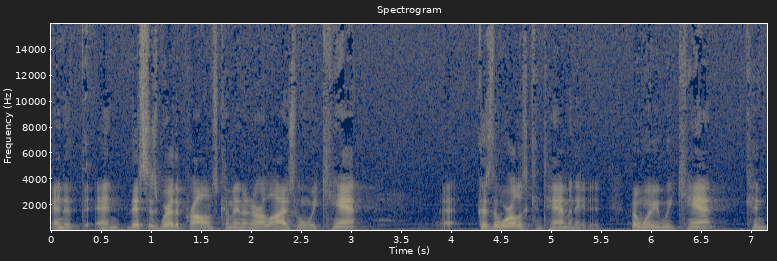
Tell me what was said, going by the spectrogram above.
And, it, and this is where the problems come in in our lives when we can't, because uh, the world is contaminated, but when we, we can't, con-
